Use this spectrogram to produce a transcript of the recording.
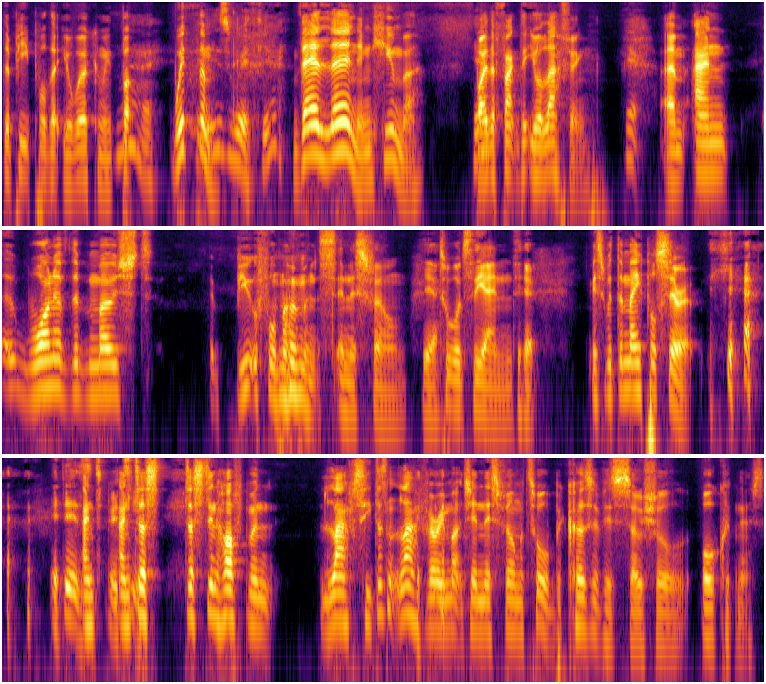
the people that you're working with, but Yeah, with them. with yeah. They're learning humor by the fact that you're laughing. Yeah. Um, and uh, one of the most beautiful moments in this film, Yeah. towards the end, Yeah. is with the maple syrup. Yeah. It is. And and just Dustin Hoffman laughs. He doesn't laugh very much in this film at all because of his social awkwardness.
